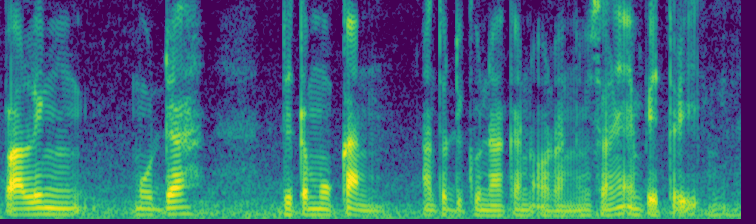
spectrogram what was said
paling mudah ditemukan atau digunakan orang misalnya MP3 gitu.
